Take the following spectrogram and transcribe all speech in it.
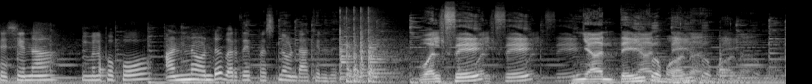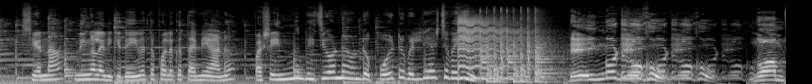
ശശിന നിങ്ങളിപ്പോ പോ. അണ്ണ ഉണ്ട് വെറുതെ പ്രശ്നം ഉണ്ടാക്കരുത്. വത്സേ? ഞാൻ ദൈവമാണ്. ഷെണ്ണ നിങ്ങൾ എനിക്ക് ദൈവത്തെ പോലൊക്കെ തന്നെയാണ്. പക്ഷെ ഇന്ന് ബിജുണ്ണ ഉണ്ട്. പോയിട്ട് വെള്ളിയാഴ്ച വരും. ദേ ഇങ്ങോട്ട് നോക്കൂ. നാം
